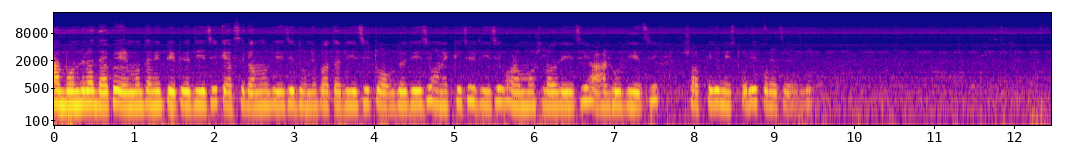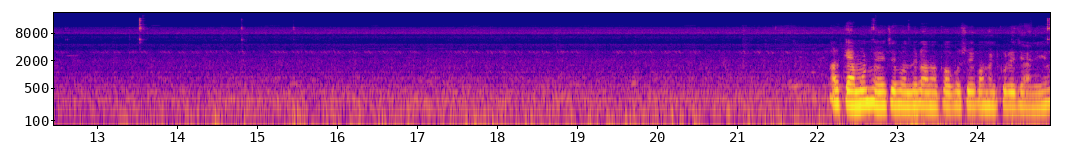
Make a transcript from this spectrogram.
আর বন্ধুরা দেখো, এর মধ্যে আমি পেঁপে দিয়েছি, ক্যাপসিকামও দিয়েছি, ধনে পাতা দিয়েছি, টক দই দিয়েছি, অনেক কিছুই দিয়েছি, গরম মশলাও দিয়েছি, আলু দিয়েছি, সব কিছু মিক্স করেই করেছি আজকে। আর কেমন হয়েছে বন্ধুরা আমাকে অবশ্যই কমেন্ট করে জানিও।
